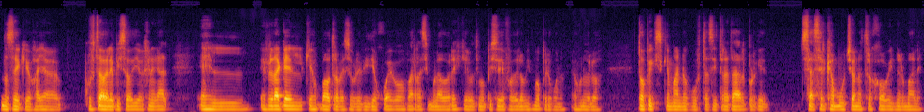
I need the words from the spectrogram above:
no sé, que os haya gustado el episodio en general. El- es verdad que, el, que va otra vez sobre videojuegos barra simuladores, que el último episodio fue de lo mismo, pero bueno, es uno de los topics que más nos gusta así tratar porque se acerca mucho a nuestros hobbies normales.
